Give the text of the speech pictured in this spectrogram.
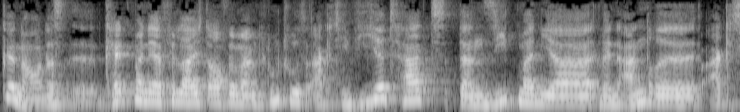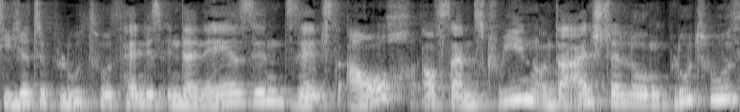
Genau, das äh, kennt man ja vielleicht auch, wenn man Bluetooth aktiviert hat. Dann sieht man ja, wenn andere aktivierte Bluetooth-Handys in der Nähe sind, selbst auch auf seinem Screen unter Einstellungen Bluetooth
